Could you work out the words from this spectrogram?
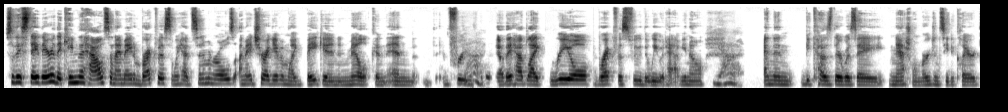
so they stayed there. They came to the house, and I made them breakfast, and we had cinnamon rolls. I made sure I gave them like bacon and milk and and, fruit. Yeah. yeah, they had like real breakfast food that we would have, you know. Yeah. And then because there was a national emergency declared,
